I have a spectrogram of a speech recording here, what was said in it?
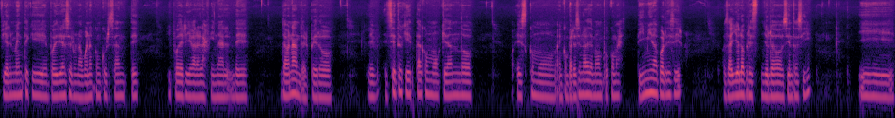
fielmente que podría ser una buena concursante y poder llegar a la final de Down Under pero siento que está como quedando es como, en comparación a las demás, un poco más tímida, por decir. O sea, yo lo, yo lo siento así. Y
